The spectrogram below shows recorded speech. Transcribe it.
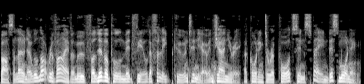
Barcelona will not revive a move for Liverpool midfielder Philippe Coutinho in January, according to reports in Spain this morning.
